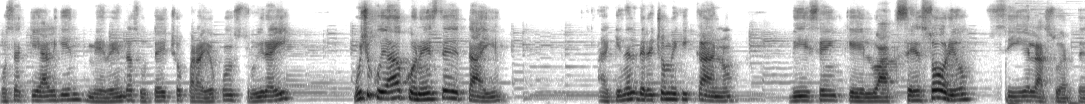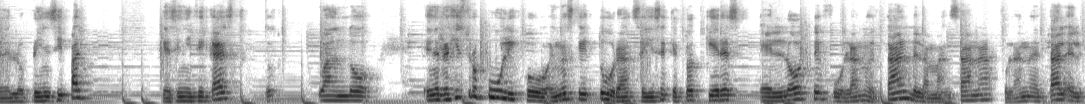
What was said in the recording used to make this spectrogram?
O sea, que alguien me venda su techo para yo construir ahí. Mucho cuidado con este detalle. Aquí en el derecho mexicano dicen que lo accesorio sigue la suerte de lo principal. ¿Qué significa esto? cuando en el registro público, en una escritura, se dice que tú adquieres el lote fulano de tal, de la manzana fulana de tal, el,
